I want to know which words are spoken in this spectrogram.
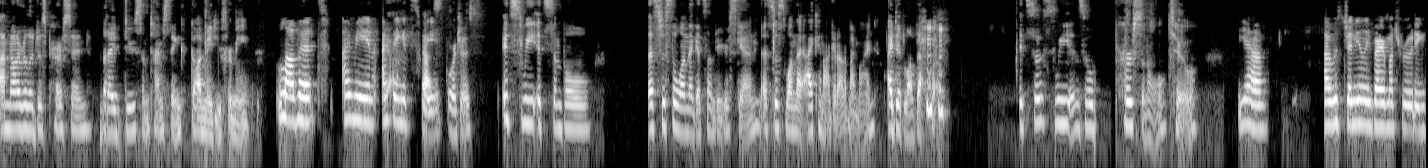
I'm not a religious person, but I do sometimes think God made you for me. Love it. I mean, I Yeah, think it's sweet. That's gorgeous. It's sweet, it's simple. That's just the one that gets under your skin. That's just one that I cannot get out of my mind. I did love that quote. it's so sweet and so personal too. Yeah. I was genuinely very much rooting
